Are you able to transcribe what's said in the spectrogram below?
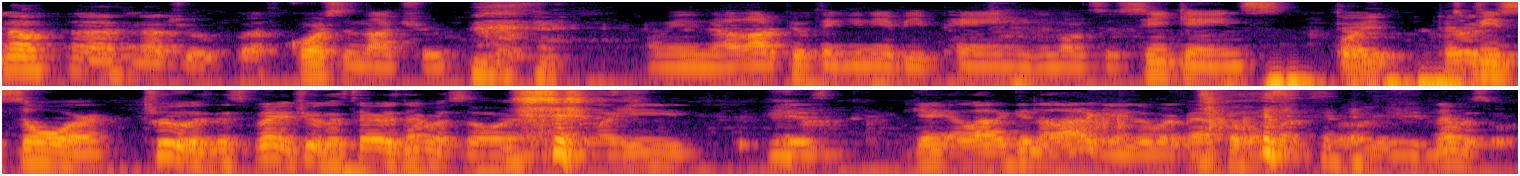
no, uh, not true. But Of course, it's not true. I mean, a lot of people think you need to be pain in order to see gains or Terry, to Terry's- be sore. True, it's- very true because Terry's never sore. like he is getting a lot, getting a lot of gains over the past couple months, so he's never sore.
